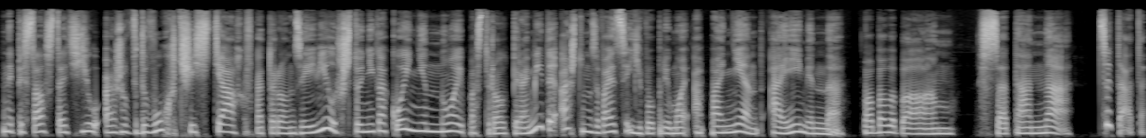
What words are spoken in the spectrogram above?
написал статью аж в двух частях, в которой он заявил, что никакой не Ной построил пирамиды, а что называется его прямой оппонент, а именно ба-ба-ба-бам, сатана. Цитата.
